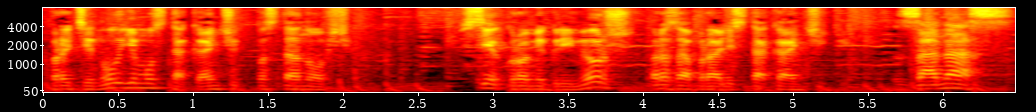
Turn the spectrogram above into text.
Протянул ему стаканчик постановщик. Все, кроме гримерш, разобрали стаканчики. «За нас!»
